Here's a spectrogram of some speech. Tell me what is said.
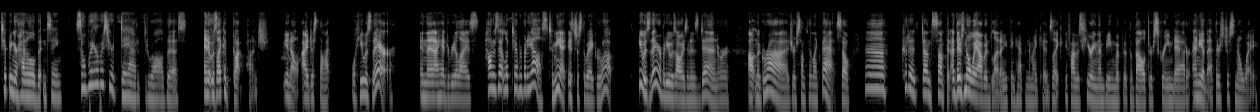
tipping her head a little bit and saying, So, where was your dad through all this? And it was like a gut punch. You know, I just thought, Well, he was there and then I had to realize, how does that look to everybody else? To me, it's just the way I grew up. He was there, but he was always in his den or out in the garage or something like that. So, uh, could have done something. Uh, there's no way I would let anything happen to my kids. Like if I was hearing them being whipped with a belt or screamed at or any of that, there's just no way.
